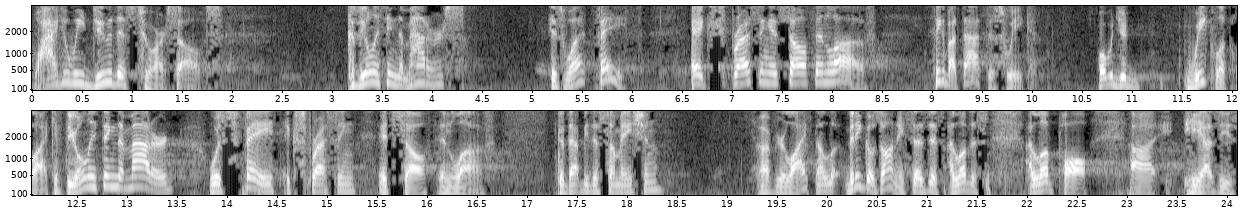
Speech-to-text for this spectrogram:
Why do we do this to ourselves? Because the only thing that matters is what? Faith. Expressing itself in love. Think about that this week. What would your week look like if the only thing that mattered was faith expressing itself in love? Could that be the summation of your life? Now, look, then he goes on. He says this. I love this. I love Paul. Uh, he has these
